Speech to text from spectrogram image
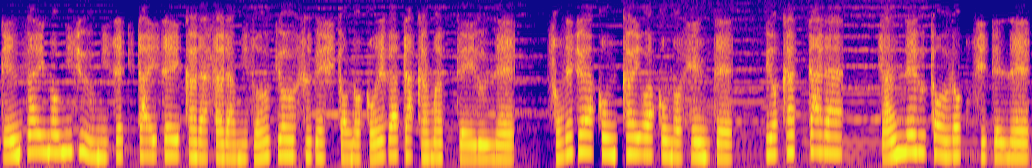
現在の22隻体制からさらに増強すべしとの声が高まっているね。それじゃあ今回はこの辺で、よかったら、チャンネル登録してね。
